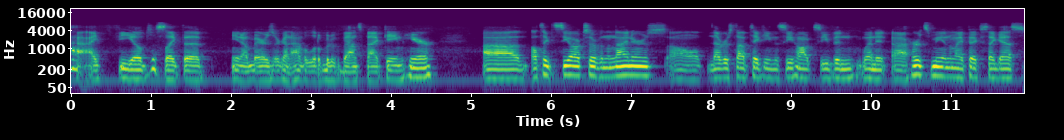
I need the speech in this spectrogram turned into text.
I feel just like the you know Bears are going to have a little bit of a bounce back game here. Uh, I'll take the Seahawks over the Niners. I'll never stop taking the Seahawks, even when it uh, hurts me in my picks, I guess.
